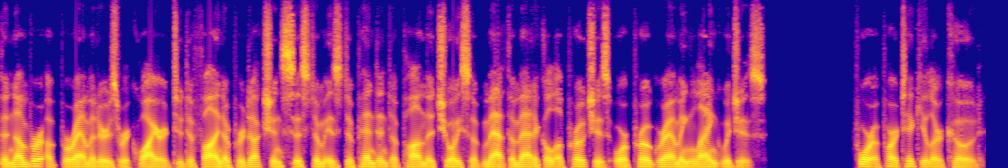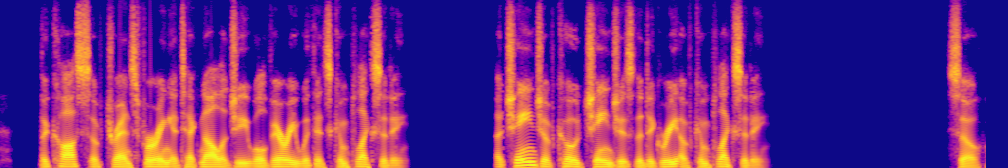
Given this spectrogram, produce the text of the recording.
the number of parameters required to define a production system is dependent upon the choice of mathematical approaches or programming languages. For a particular code, the costs of transferring a technology will vary with its complexity. A change of code changes the degree of complexity. So,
